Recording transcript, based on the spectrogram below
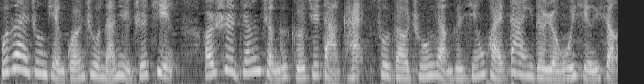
不再重点关注男女之情，而是将整个格局打开，塑造出两个心怀大义的人物形象。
